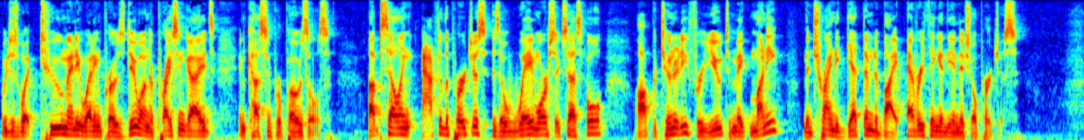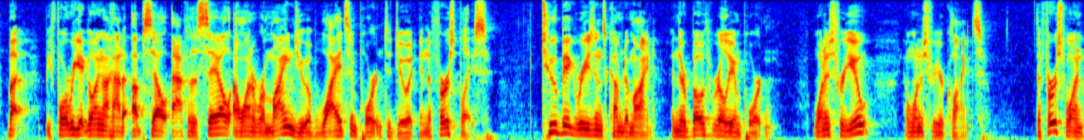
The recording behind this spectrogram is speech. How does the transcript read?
which is what too many wedding pros do on their pricing guides and custom proposals. Upselling after the purchase is a way more successful opportunity for you to make money than trying to get them to buy everything in the initial purchase. But before we get going on how to upsell after the sale, I want to remind you of why it's important to do it in the first place. Two big reasons come to mind, and they're both really important. One is for you, and one is for your clients. The first one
